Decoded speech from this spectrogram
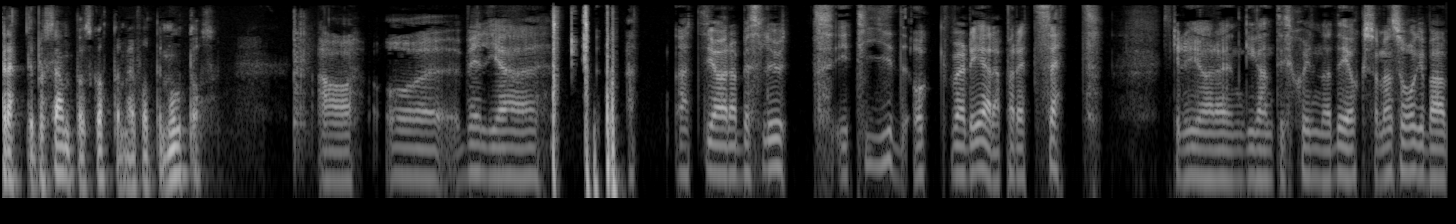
30 procent av skotten vi har fått emot oss. Ja, och välja att, att göra beslut i tid och värdera på rätt sätt skulle göra en gigantisk skillnad det också. Man såg ju bara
